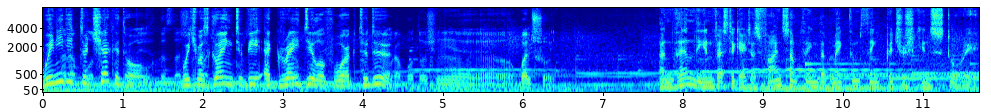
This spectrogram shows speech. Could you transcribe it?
We needed to check it all, which was going to be a great deal of work to do. And then the investigators find something that make them think Pichushkin's story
